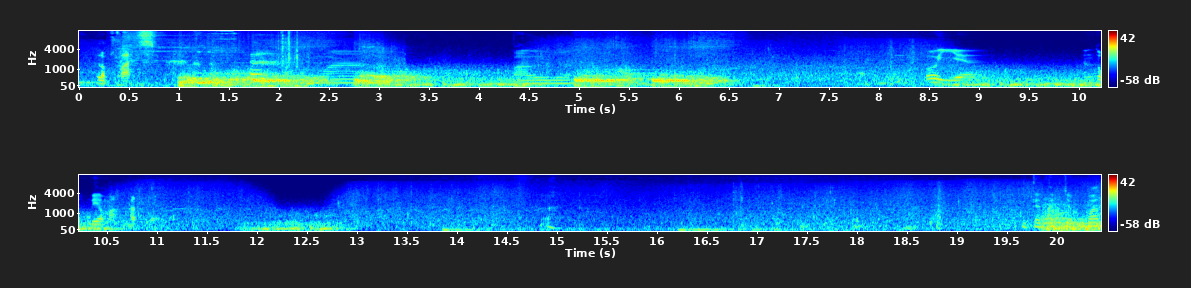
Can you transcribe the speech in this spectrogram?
lepas. Wow. Oh iya. Untuk dia makan ya. Ikan tercepat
